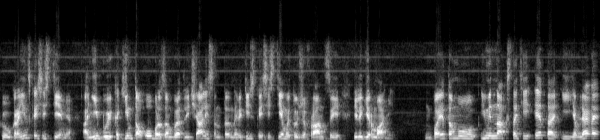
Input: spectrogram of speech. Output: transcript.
к украинской системе, они бы каким-то образом бы отличались от энергетической системы той же Франции или Германии. Поэтому именно, кстати, это и является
